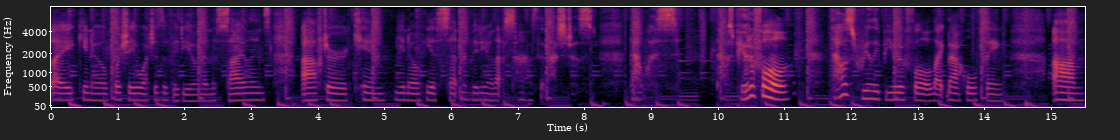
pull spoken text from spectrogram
like you know Porsche watches the video and then the silence after Kim you know he has sent the video and that silence that that's just that was that was beautiful that was really beautiful like that whole thing um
